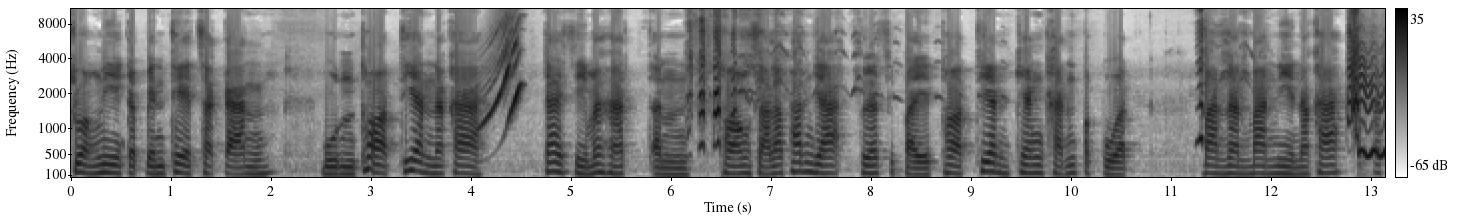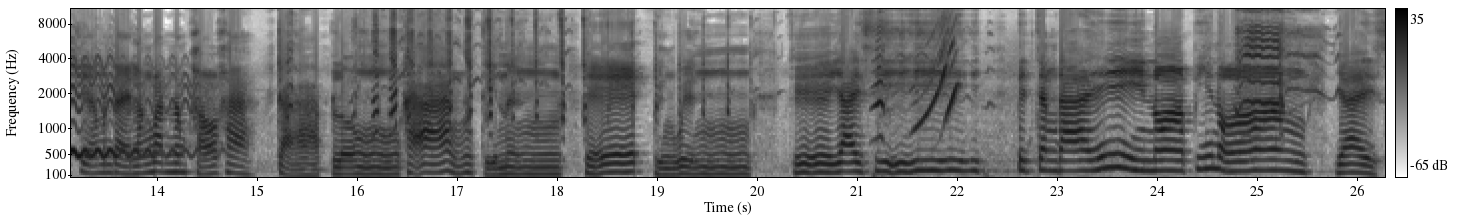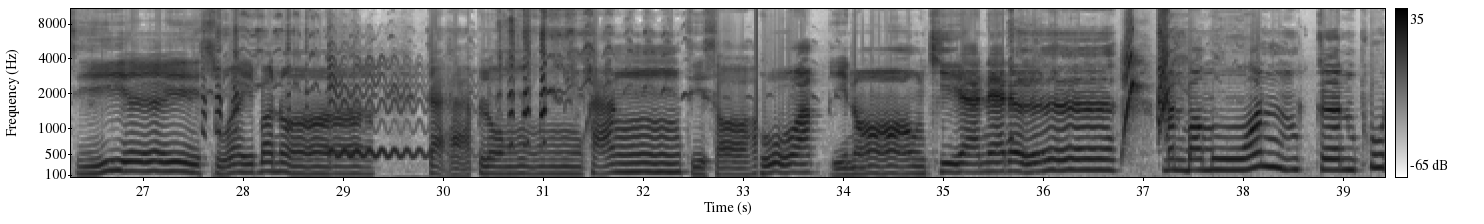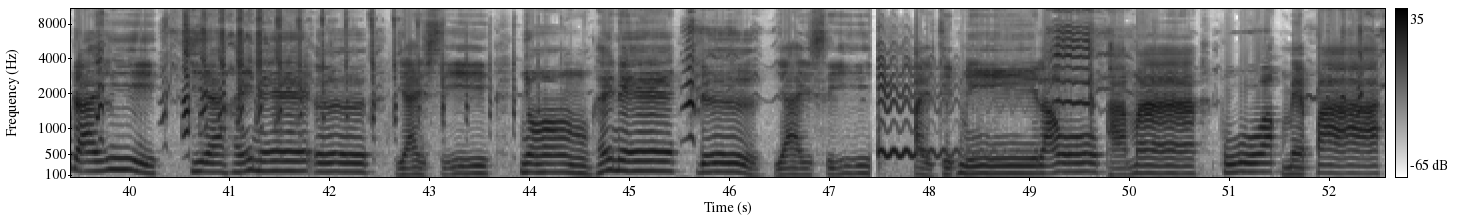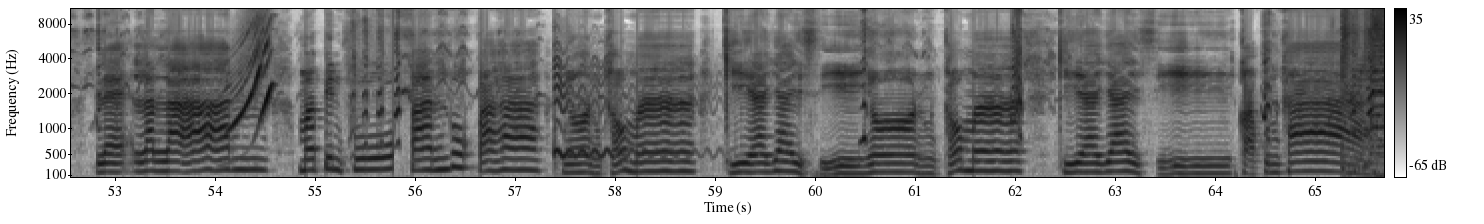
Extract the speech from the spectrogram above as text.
ช่วงนี้ก็เป็นเทศกาลบุญทอดเทียนนะคะได้สีมหัดอันทองสารพันยะ เพื่อสิไปทอดเทียนแข่งขันประกวดบ้านนั้นบ้านนี้นะคะเทียมันได้รางวัลน้ำเขาค่ะกาบลงข้างที่หนึ่งเฮ็ดพึ่งวึง คือยายสี เป็นจังใดนอพี่น้อง ยายสีเอ้ยสวยบ่นอ กราบลงครั้งที่สองพวกพี่น้องเคลียร์แน่เด้อมันบ่มวนเกินผู้ใดเคลียให้แน่เออยายสีย่องให้แน่เด้อยายสีไอ้ทิดมีเล้าพามา พวกแม่ป่าและละลาน มาเป็นฟูปานลูกปลาย้อนเข้ามา เกียร์ยายสีย้อนเข้ามา เกียร์ยายสี ขอบคุณค่ะ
